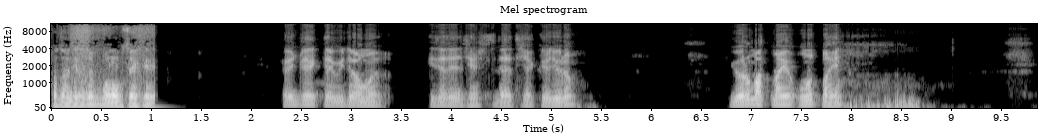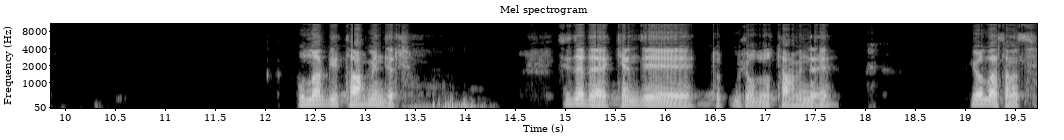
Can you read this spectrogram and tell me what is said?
kazancınızın bol olması bekliyorum. Öncelikle videomu izlediğiniz için sizlere teşekkür ediyorum. Yorum atmayı unutmayın. Bunlar bir tahmindir. Sizler de kendi tutmuş olduğunuz tahminleri yollarsanız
